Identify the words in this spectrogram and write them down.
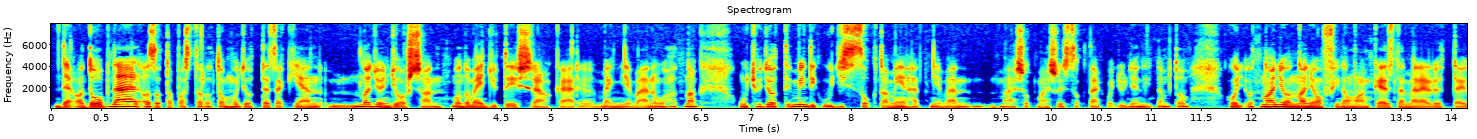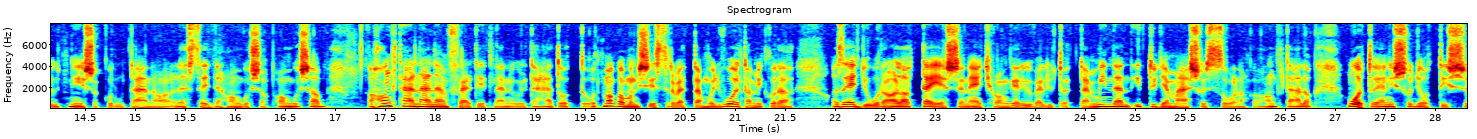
de a dobnál az a tapasztalatom, hogy ott ezek ilyen nagyon gyorsan, mondom, együttésre akár megnyilvánulhatnak, úgyhogy ott mindig úgy is szoktam én, hát nyilván mások máshogy szokták, vagy ugyanígy, nem tudom, hogy ott nagyon-nagyon finoman kezdem el előtte ütni, és akkor utána lesz egyre hangosabb, hangosabb. A hangtálnál nem feltétlenül, tehát ott, ott magamon is észrevettem, hogy volt, amikor a, az egy óra alatt teljesen egy hangerővel ütöttem mindent, itt ugye máshogy szólnak a hangtálak. Volt olyan is, hogy ott is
